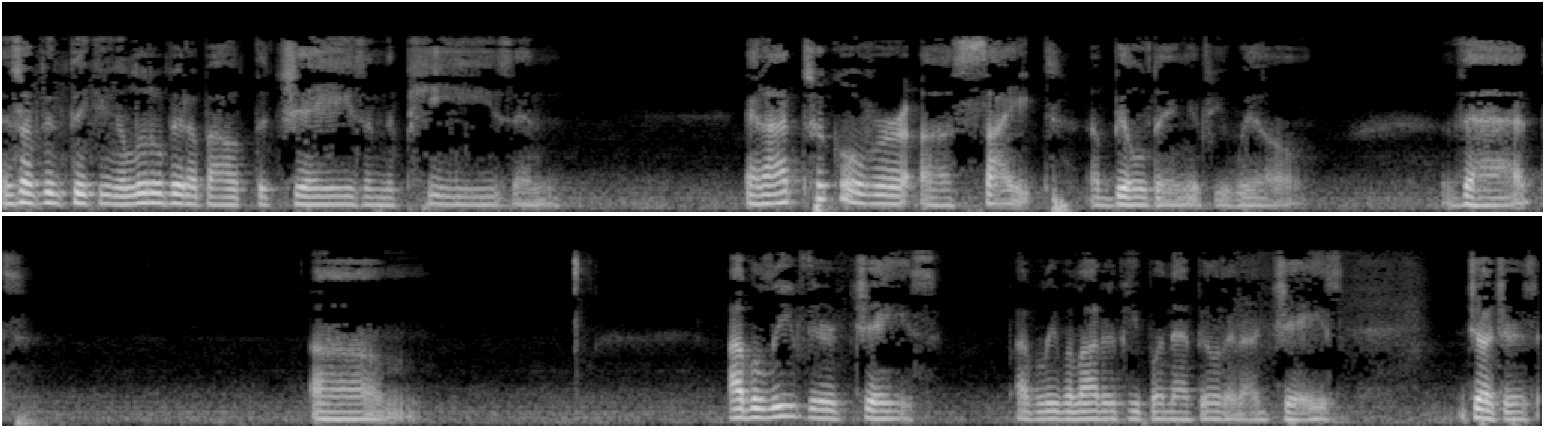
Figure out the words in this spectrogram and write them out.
And so I've been thinking a little bit about the J's and the P's and and I took over a site, a building, if you will, that um, I believe they're J's. I believe a lot of the people in that building are J's, judges,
